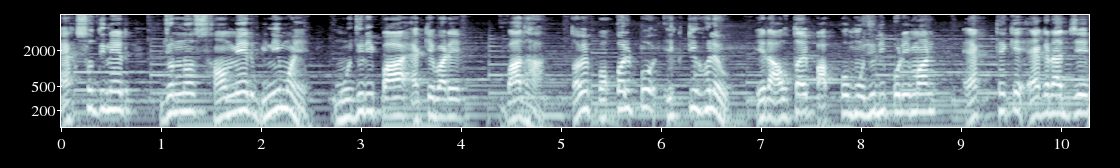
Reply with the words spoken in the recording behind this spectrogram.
একশো দিনের জন্য শ্রমের বিনিময়ে মজুরি পাওয়া একেবারে বাধা। তবে প্রকল্প একটি হলেও এর আওতায় প্রাপ্য মজুরি পরিমাণ এক থেকে এক রাজ্যে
